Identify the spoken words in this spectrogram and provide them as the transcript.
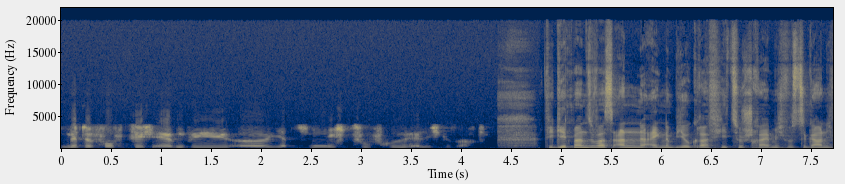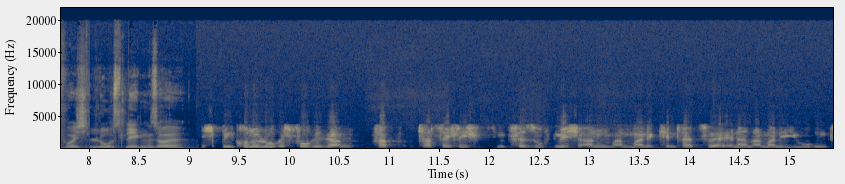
Mitte 50 irgendwie äh, jetzt nicht zu früh, ehrlich gesagt. Wie geht man sowas an, eine eigene Biografie zu schreiben? Ich wusste gar nicht, wo ich loslegen soll. Ich bin chronologisch vorgegangen, habe tatsächlich versucht, mich an, an meine Kindheit zu erinnern, an meine Jugend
